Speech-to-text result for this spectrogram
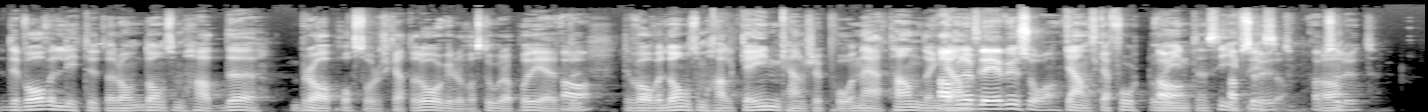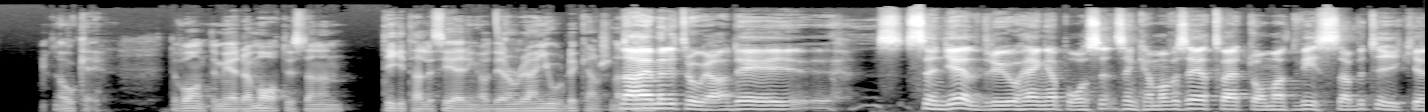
det var väl lite utav de, de som hade bra postorderskataloger och var stora på det. Ja. Det, var väl de som halkade in kanske på näthandeln Ja men det ganska, blev ju så. ganska fort och Ja, intensivt. Absolut, liksom. absolut. Ja, Okej. Det var inte mer dramatiskt än en digitalisering av det de redan gjorde kanske. nästan. Nej, men det tror jag. Det är, sen gällde det ju att hänga på. Sen, sen kan man väl säga tvärtom att vissa butiker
